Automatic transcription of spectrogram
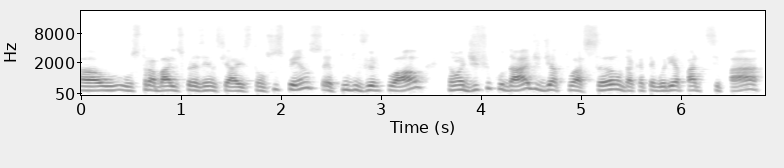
ah, os trabalhos presenciais estão suspensos, é tudo virtual, então a dificuldade de atuação da categoria participar,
